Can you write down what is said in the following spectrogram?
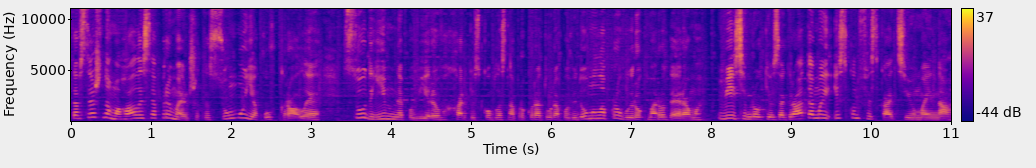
Та все ж намагалися применшити суму, яку вкрали. Суд їм не повірив. Харківська обласна прокуратура повідомила про вирок мародерам: вісім років за ґратами із конфіскацією майна.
